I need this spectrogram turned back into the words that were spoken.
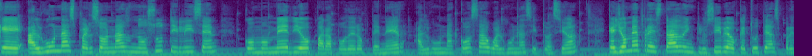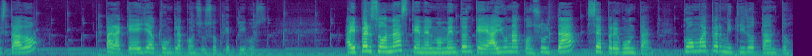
que algunas personas nos utilicen como medio para poder obtener alguna cosa o alguna situación que yo me he prestado inclusive o que tú te has prestado para que ella cumpla con sus objetivos. Hay personas que en el momento en que hay una consulta se preguntan, ¿cómo he permitido tanto?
